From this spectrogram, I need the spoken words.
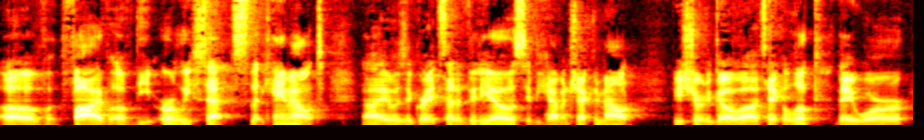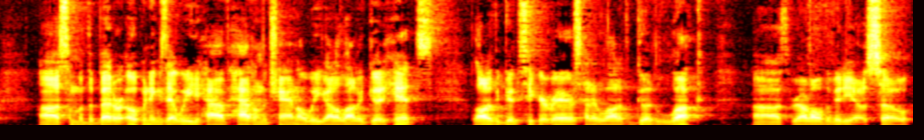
of five of the early sets that came out. Uh, it was a great set of videos. If you haven't checked them out, be sure to go uh, take a look. They were uh, some of the better openings that we have had on the channel. We got a lot of good hits, a lot of the good secret rares, had a lot of good luck uh, throughout all the videos. So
